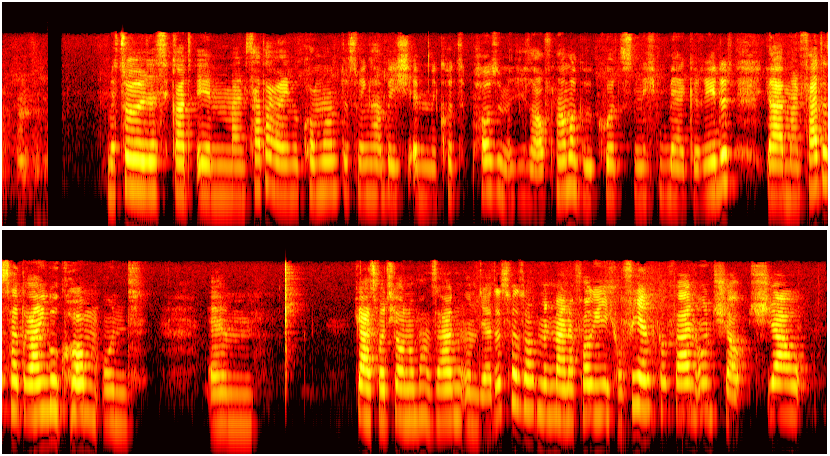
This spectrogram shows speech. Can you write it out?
Jetzt soll dass gerade eben mein Vater reingekommen und deswegen habe ich ähm, eine kurze Pause mit dieser Aufnahme, kurz nicht mehr geredet. Ja, mein Vater ist halt reingekommen und ähm, ja, das wollte ich auch nochmal sagen. Und ja, das war's auch mit meiner Folge. Ich hoffe, ihr hat gefallen und ciao, ciao.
